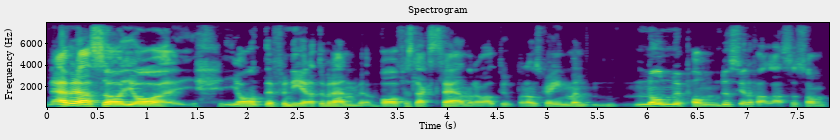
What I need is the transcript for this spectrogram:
nej men alltså jag, jag har inte funderat över den, vad för slags tränare och alltihopa de ska in. Men någon med pondus i alla fall. Alltså som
